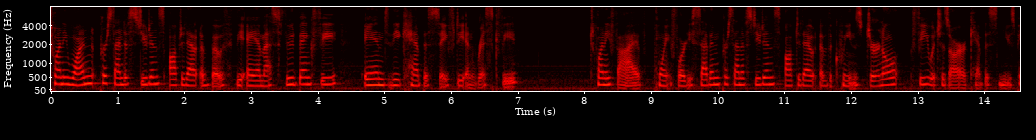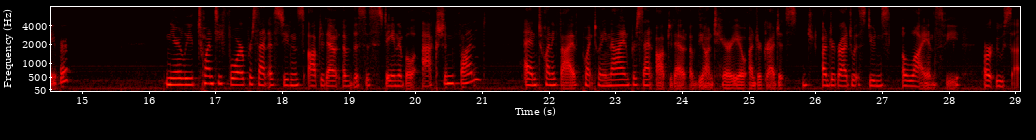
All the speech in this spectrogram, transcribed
21% of students opted out of both the AMS food bank fee and the campus safety and risk fee. 25.47% of students opted out of the Queen's Journal fee, which is our campus newspaper. Nearly 24% of students opted out of the Sustainable Action Fund, and 25.29% opted out of the Ontario Undergraduate, Undergraduate Students Alliance fee, or USA.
